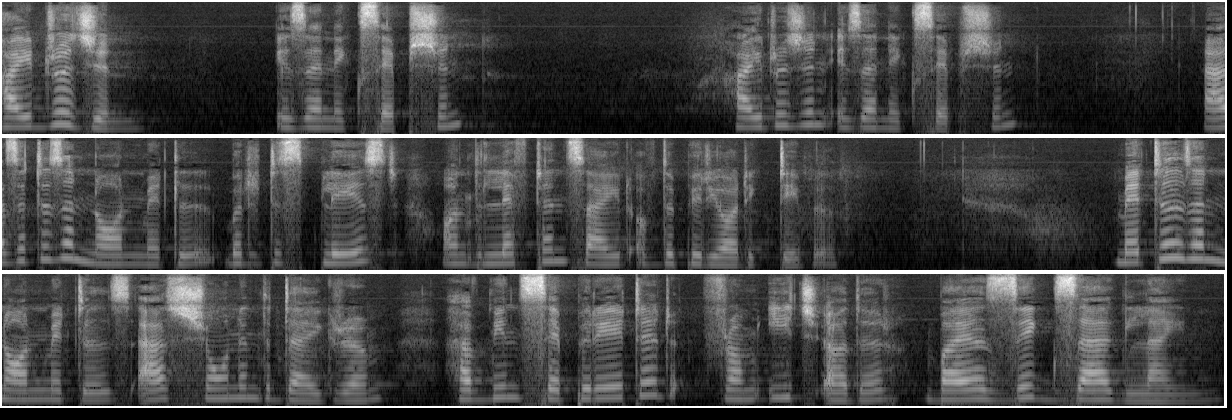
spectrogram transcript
hydrogen is an exception. Hydrogen is an exception as it is a non-metal but it is placed on the left hand side of the periodic table. Metals and non-metals as shown in the diagram have been separated from each other by a zigzag line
